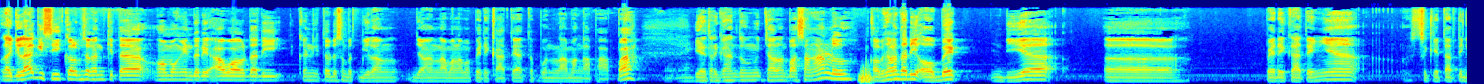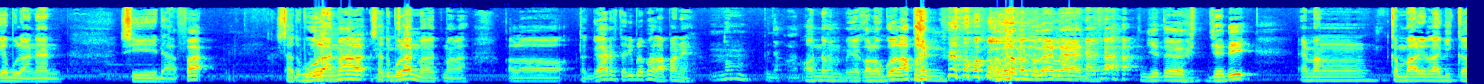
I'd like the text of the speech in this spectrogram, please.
lagi-lagi sih kalau misalkan kita ngomongin dari awal tadi kan kita udah sempat bilang jangan lama-lama PDKT ataupun lama nggak apa-apa. Ya tergantung calon pasangan lu. Kalau misalkan tadi Obek dia eh PDKT-nya sekitar tiga bulanan. Si Dava satu bulan malah satu bulan banget malah. Kalau Tegar tadi berapa? 8 ya? 6 banyak banget Oh 6 ya kalau gue 8 Gue 8 bulanan Gitu Jadi Emang Kembali lagi ke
